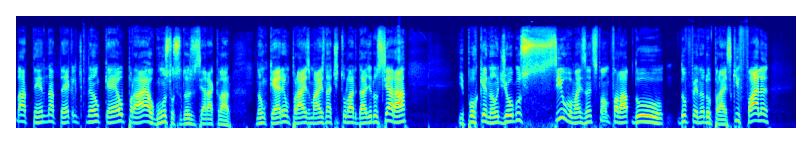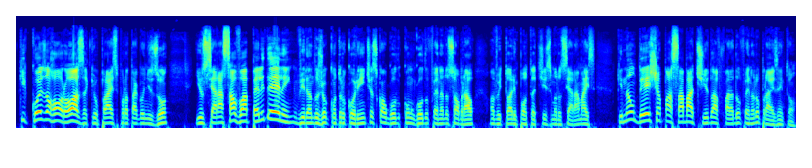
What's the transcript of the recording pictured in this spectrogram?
batendo na tecla de que não quer o Praz, alguns torcedores do Ceará, claro, não querem o Praz mais na titularidade do Ceará. E por que não Diogo Silva? Mas antes vamos falar do, do Fernando Praz. Que falha, que coisa horrorosa que o Praz protagonizou. E o Ceará salvou a pele dele, hein? Virando o jogo contra o Corinthians com o gol, com o gol do Fernando Sobral. Uma vitória importantíssima do Ceará, mas que não deixa passar batido a falha do Fernando Praz, hein, Tom?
